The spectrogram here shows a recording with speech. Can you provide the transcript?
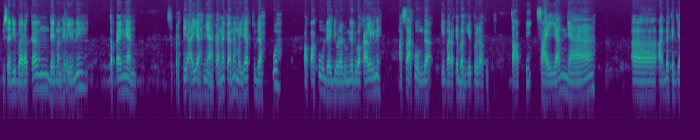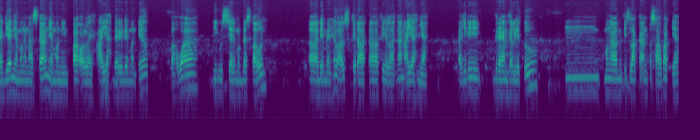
bisa dibaratkan Damon Hill ini kepengen seperti ayahnya. Karena karena melihat sudah wah papaku udah juara dunia dua kali nih masa aku enggak? Ibaratnya begitu loh. Tapi sayangnya uh, ada kejadian yang mengenaskan yang menimpa oleh ayah dari Damon Hill bahwa di usia 15 tahun uh, Damon Hill harus kira, uh, kehilangan ayahnya. Uh, jadi Graham Hill itu mm, mengalami kecelakaan pesawat ya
